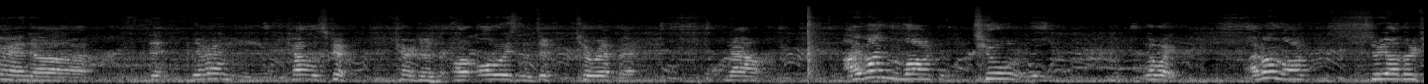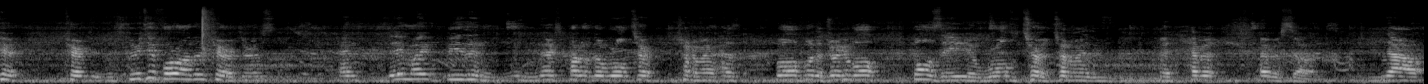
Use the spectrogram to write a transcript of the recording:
and uh, the different countless cha- characters are always terrific. Now, I've unlocked two. No wait, I've unlocked three other characters, three to four other characters and they might be the next part of the World Tour Tournament as well for the Dragon Ball Ball Z World Tour Tournament epi- episodes. Now,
